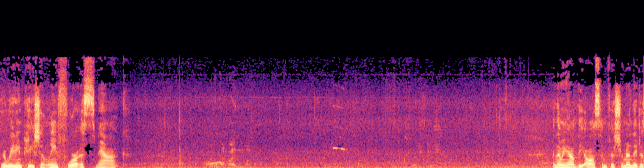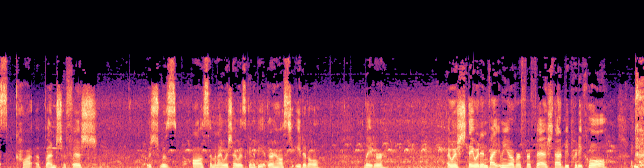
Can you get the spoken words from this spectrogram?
they're waiting patiently for a snack. And then we have the awesome fishermen. They just caught a bunch of fish, which was awesome. And I wish I was going to be at their house to eat it all later. I wish they would invite me over for fish. That would be pretty cool.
